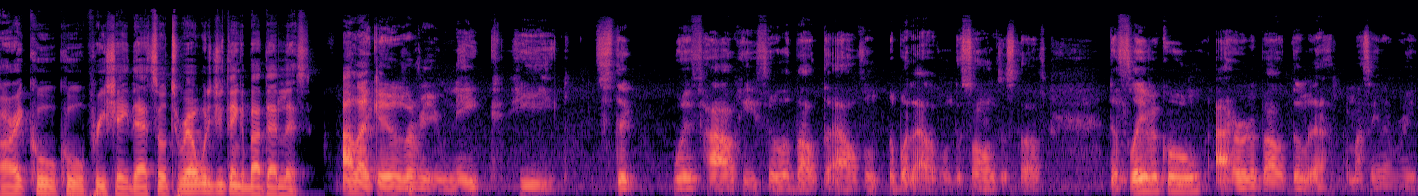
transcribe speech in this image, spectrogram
All right, cool, cool. Appreciate that. So Terrell, what did you think about that list? I like it. It was very unique. He stick with how he feel about the album, about the album, the songs and stuff. The flavor cool. I heard about them. Uh, am I saying that right?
